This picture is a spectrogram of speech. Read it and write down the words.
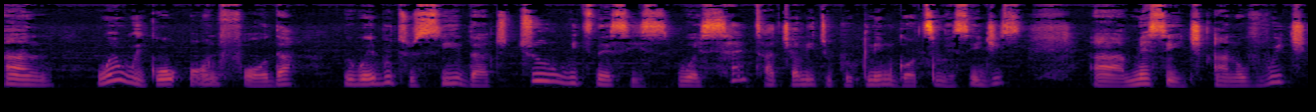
And when we go on further, we were able to see that two witnesses were sent actually to proclaim God's messages, uh, message, and of which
